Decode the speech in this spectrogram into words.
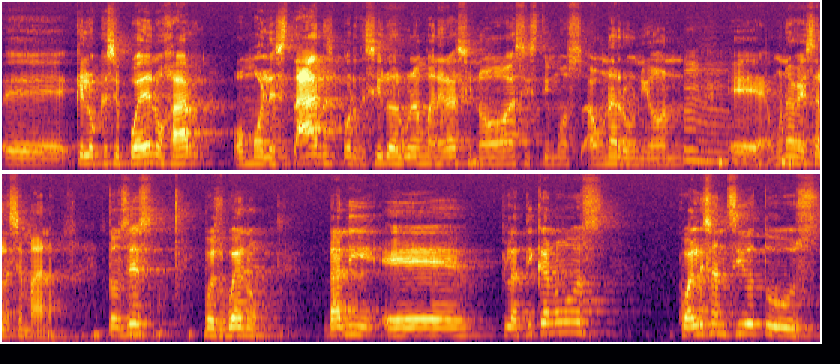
eh, que lo que se puede enojar o molestar, por decirlo de alguna manera, si no asistimos a una reunión eh, una vez a la semana. Entonces, pues bueno, Dani, eh, platícanos cuáles han sido tus,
